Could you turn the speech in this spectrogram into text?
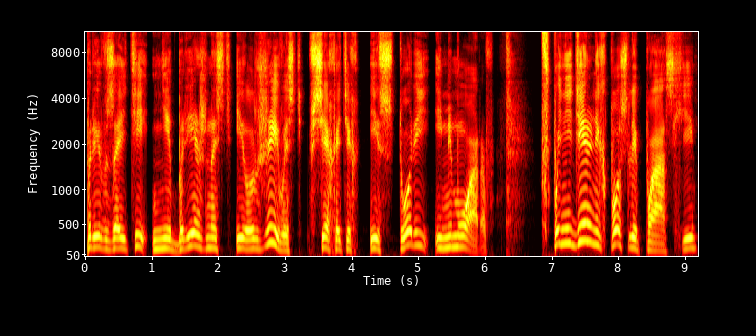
превзойти небрежность и лживость всех этих историй и мемуаров. Понедельник после Пасхи,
